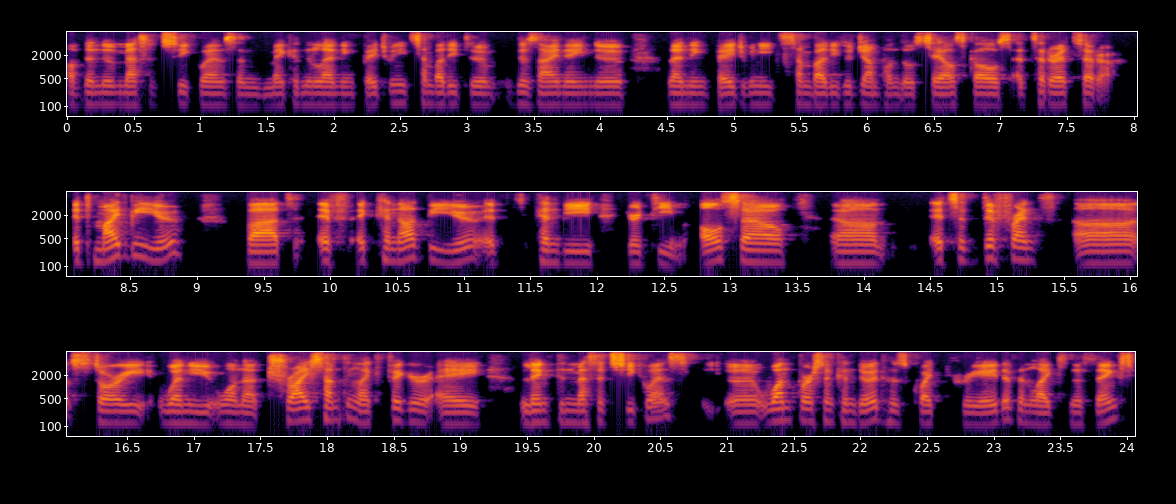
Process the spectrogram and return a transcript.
of the new message sequence and make a new landing page. We need somebody to design a new landing page. We need somebody to jump on those sales calls, etc., etc. It might be you, but if it cannot be you, it can be your team. Also, uh, it's a different uh, story when you want to try something like figure a LinkedIn message sequence. Uh, one person can do it who's quite creative and likes new things,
